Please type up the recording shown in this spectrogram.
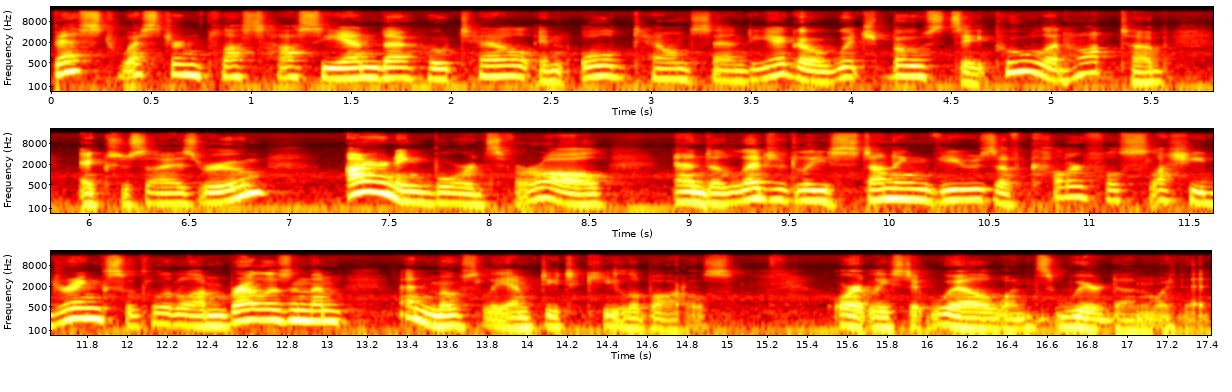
Best Western Plus Hacienda Hotel in Old Town San Diego, which boasts a pool and hot tub, exercise room, ironing boards for all, and allegedly stunning views of colorful slushy drinks with little umbrellas in them and mostly empty tequila bottles. Or at least it will once we're done with it.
